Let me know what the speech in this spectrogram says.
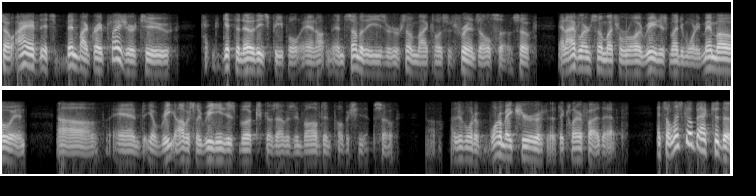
so I have, it's been my great pleasure to get to know these people, and and some of these are some of my closest friends also. So, and I've learned so much from Roy reading his Monday Morning Memo, and uh, and you know, re- obviously reading his books because I was involved in publishing them. So, uh, I just want to want to make sure to clarify that. And so let's go back to the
